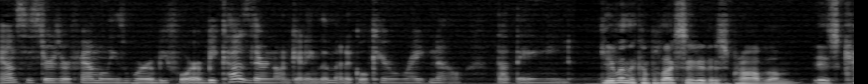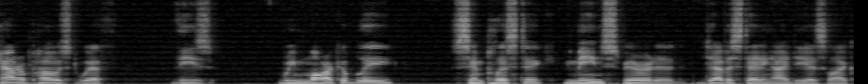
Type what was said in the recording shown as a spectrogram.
ancestors or families were before because they're not getting the medical care right now that they need. Given the complexity of this problem, is counterposed with these remarkably simplistic, mean spirited, devastating ideas like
